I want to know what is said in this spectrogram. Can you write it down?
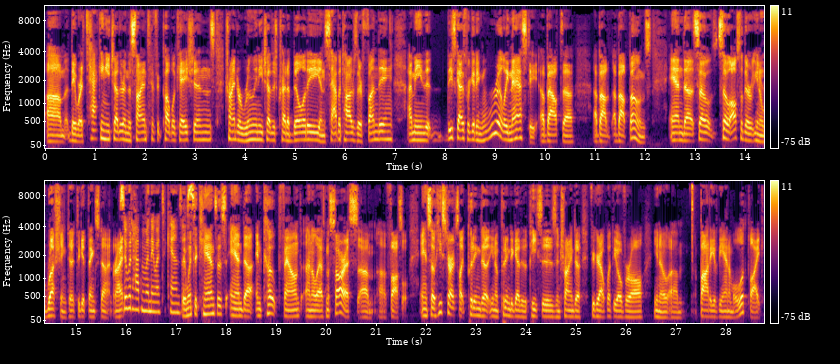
Um, they were attacking each other in the scientific publications, trying to ruin each other's credibility and sabotage their funding. I mean, th- these guys were getting really nasty about uh, about about bones. And uh, so so also they're you know rushing to to get things done, right? So what happened when they went to Kansas? They went to Kansas and uh, and Cope found an Elasmosaurus um, uh, fossil, and so he starts like putting the you know putting together the pieces and trying to figure out what the overall you know um, body of the animal looked like.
